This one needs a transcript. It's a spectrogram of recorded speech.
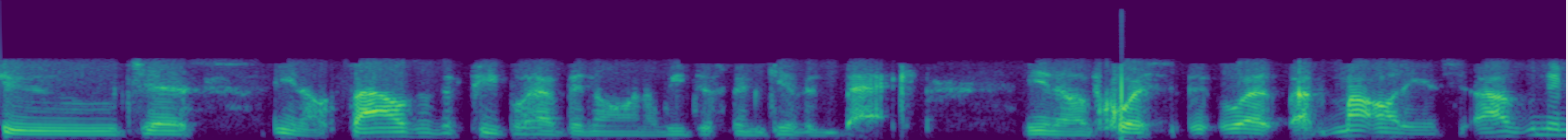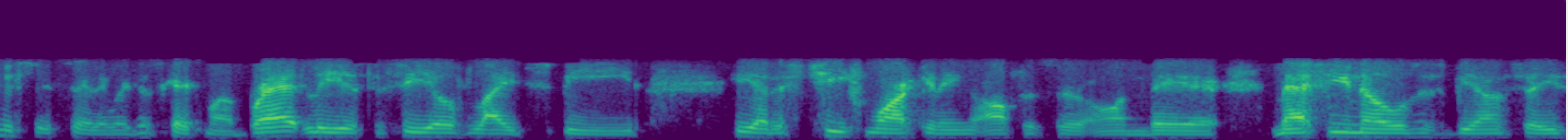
to just, you know, thousands of people have been on, and we've just been giving back. You know, of course, my audience. I'll, let me just say anyway, just in case my Brad Lea is the CEO of Lightspeed. He had his chief marketing officer on there. Matthew Knowles is Beyonce's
